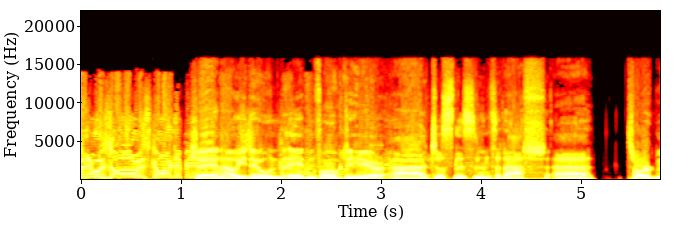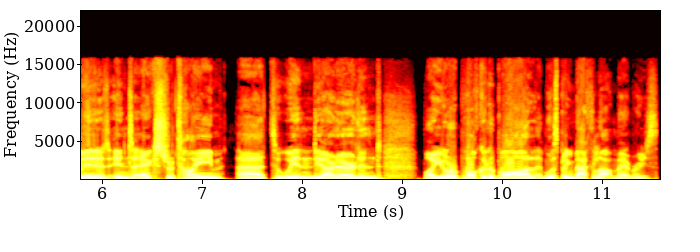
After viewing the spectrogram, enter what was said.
and it was always going to be. Shane, how are you doing? Aidan Fogarty here. Uh, just listening to that. Uh, third minute into extra time uh, to win the All Ireland by your puck of the ball. It must bring back a lot of memories.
